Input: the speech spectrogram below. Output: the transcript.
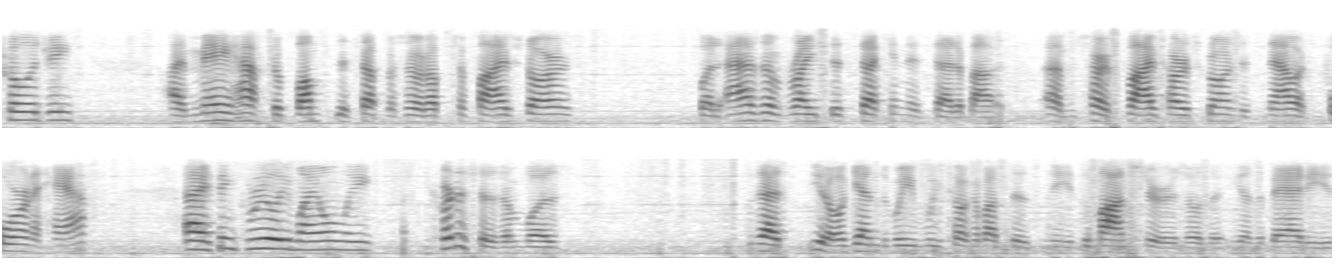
trilogy, I may have to bump this episode up to five stars. But as of right this second, it's at about I'm sorry five TARDIS groans. It's now at four and a half. And I think really my only criticism was that you know again we we talk about the the, the monsters or the you know the baddies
